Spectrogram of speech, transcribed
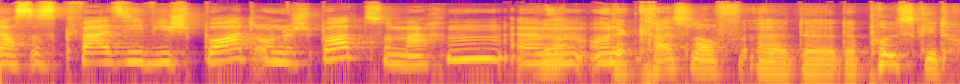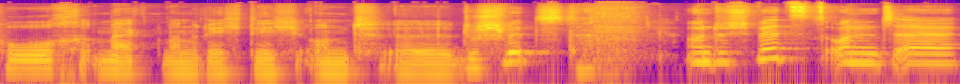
das ist quasi wie Sport ohne Sport zu machen. Ähm, Ja, und der Kreislauf, äh, der, der Puls geht hoch, merkt man richtig und äh, du schwitzt. Und du schwitzt und äh,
